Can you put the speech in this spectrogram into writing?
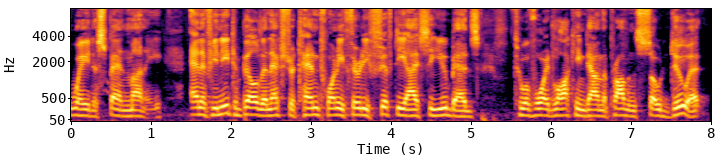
way to spend money. And if you need to build an extra 10, 20, 30, 50 ICU beds to avoid locking down the province, so do it.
